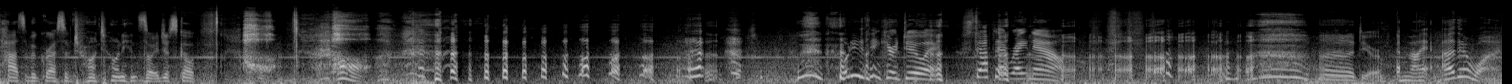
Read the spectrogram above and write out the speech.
passive aggressive torontonian so i just go oh oh What do you think you're doing? Stop that right now. oh dear And my other one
